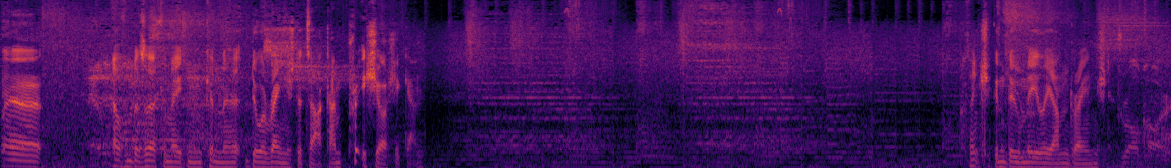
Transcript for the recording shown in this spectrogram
uh, Elven Berserker Maiden can uh, do a ranged attack. I'm pretty sure she can. I think she can do melee and ranged. Draw card.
